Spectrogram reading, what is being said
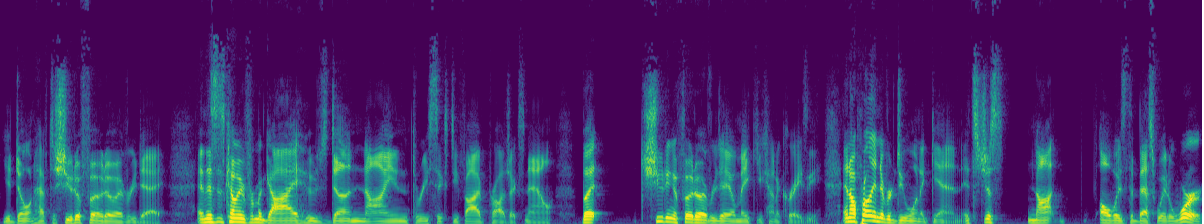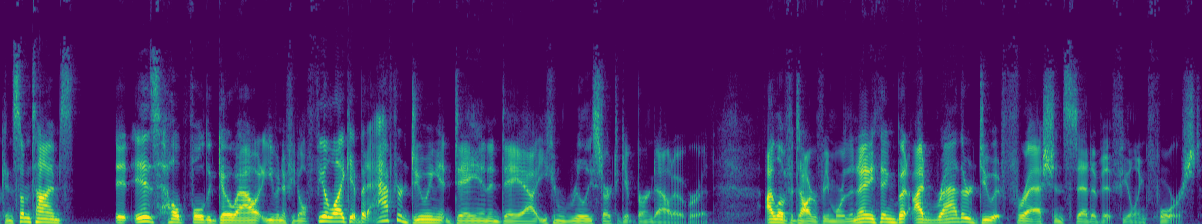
you don't have to shoot a photo every day. And this is coming from a guy who's done nine 365 projects now, but shooting a photo every day will make you kind of crazy. And I'll probably never do one again. It's just not always the best way to work. And sometimes it is helpful to go out even if you don't feel like it, but after doing it day in and day out, you can really start to get burned out over it. I love photography more than anything, but I'd rather do it fresh instead of it feeling forced.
